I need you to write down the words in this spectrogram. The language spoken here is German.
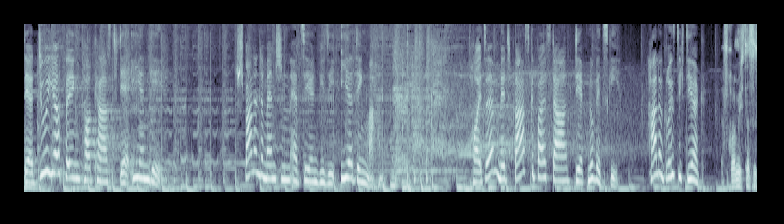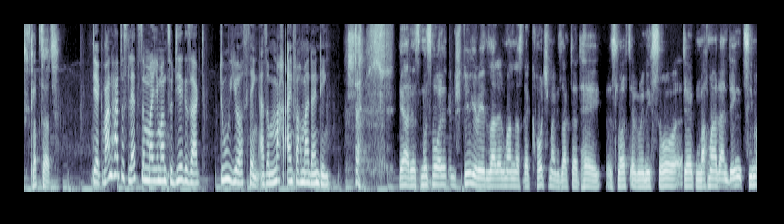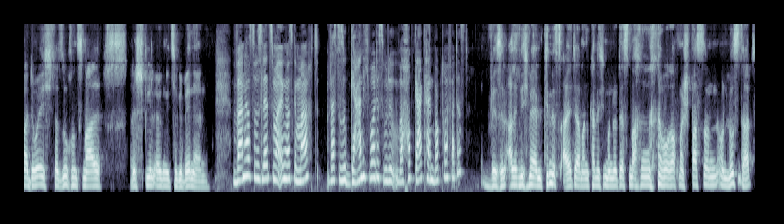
der Do Your Thing Podcast der ING. Spannende Menschen erzählen, wie sie ihr Ding machen. Heute mit Basketballstar Dirk Nowitzki. Hallo, grüß dich, Dirk. Ich freue mich, dass es geklappt hat. Dirk, wann hat das letzte Mal jemand zu dir gesagt, do your thing, also mach einfach mal dein Ding? Ja, das muss wohl im Spiel gewesen sein, irgendwann, dass der Coach mal gesagt hat, hey, es läuft irgendwie nicht so. Dirk, mach mal dein Ding, zieh mal durch, versuch uns mal das Spiel irgendwie zu gewinnen. Wann hast du das letzte Mal irgendwas gemacht, was du so gar nicht wolltest, wo du überhaupt gar keinen Bock drauf hattest? Wir sind alle nicht mehr im Kindesalter. Man kann nicht immer nur das machen, worauf man Spaß und, und Lust hat.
